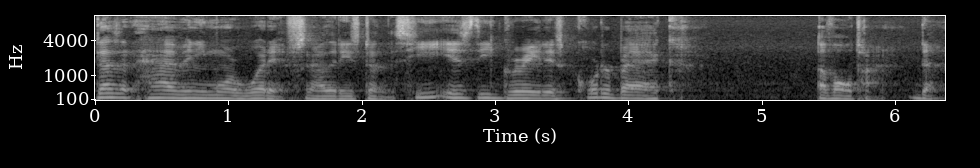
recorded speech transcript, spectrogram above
doesn't have any more what ifs now that he's done this. He is the greatest quarterback of all time. Done.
